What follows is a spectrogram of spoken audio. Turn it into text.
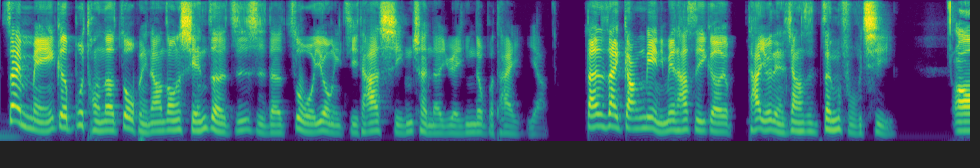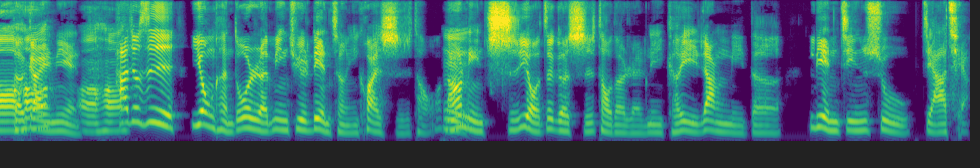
在每一个不同的作品当中，贤者之石的作用以及它形成的原因都不太一样。但是在钢炼里面，它是一个，它有点像是增幅器哦的概念，它、uh. 就是用很多人命去炼成一块石头，然后你持有这个石头的人，你可以让你的炼金术加强，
